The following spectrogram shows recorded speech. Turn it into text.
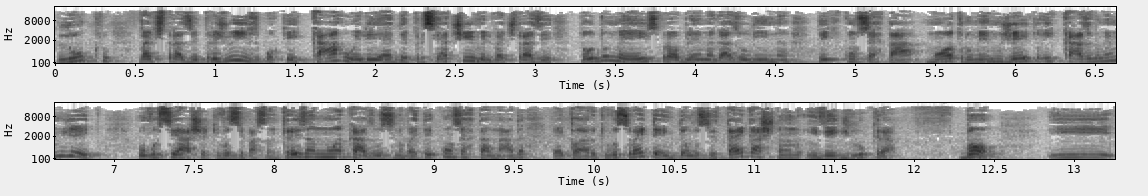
lucro, vai te trazer prejuízo, porque carro ele é depreciativo, ele vai te trazer todo mês problema, gasolina, tem que consertar moto do mesmo jeito e casa do mesmo jeito. Ou você acha que você passando três anos numa casa, você não vai ter que consertar nada, é claro que você vai ter. Então você está gastando em vez de lucrar. Bom, e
